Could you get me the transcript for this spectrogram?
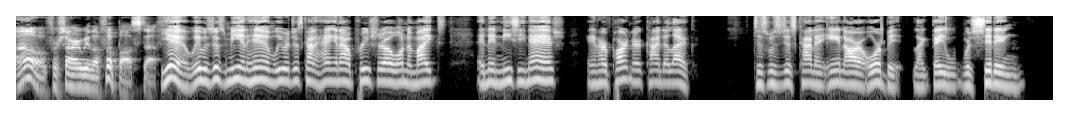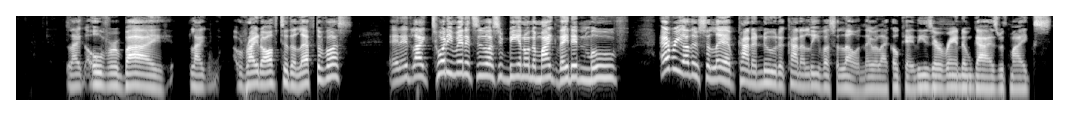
Oh, for sorry, we love football stuff. Yeah, it was just me and him. We were just kind of hanging out pre-show on the mics, and then Niecy Nash and her partner kind of like just was just kind of in our orbit, like they were sitting like over by like right off to the left of us, and it like twenty minutes of us being on the mic, they didn't move. Every other celeb kind of knew to kind of leave us alone. They were like, "Okay, these are random guys with mics.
